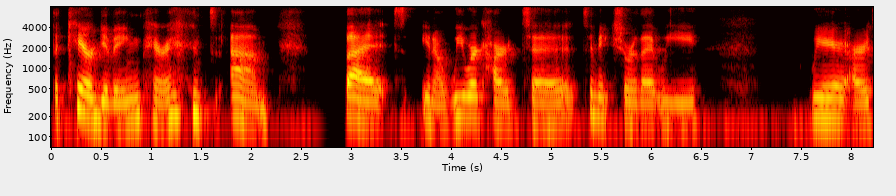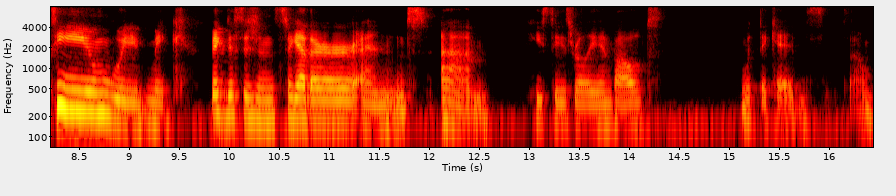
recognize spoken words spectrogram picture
the caregiving parent. Um, but you know we work hard to to make sure that we we are a team we make big decisions together and um, he stays really involved with the kids so.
